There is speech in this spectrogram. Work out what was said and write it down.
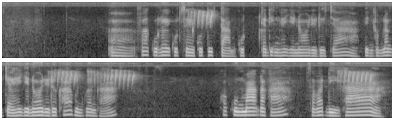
ฝากกดไลค์กดแชร์กดติดตามกดกระดิ่งให้ยายน้อยเดี๋ยวเด้อจ้า เป็นกำลังใจให้ยายน้อยเดี๋ยวเด้อค่ะเพื่อนๆค่ะ ขอบคุณมากนะคะ สวัสดีค่ะ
